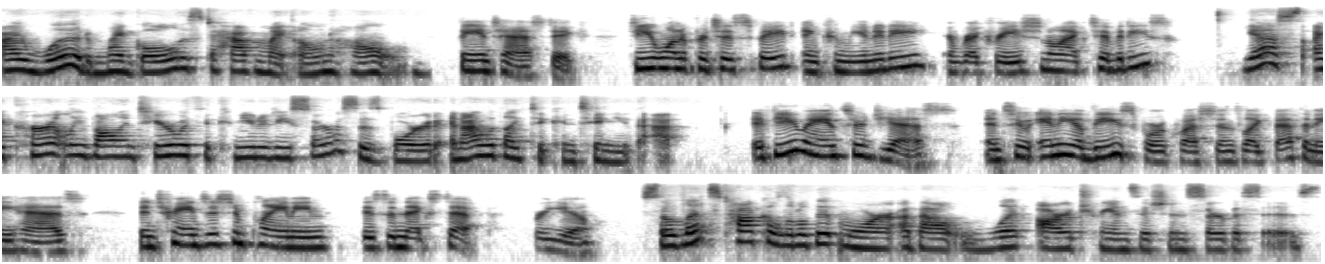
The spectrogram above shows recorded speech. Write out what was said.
I would. My goal is to have my own home. Fantastic. Do you want to participate in community and recreational activities? Yes, I currently volunteer with the Community Services Board and I would like to continue that. If you answered yes, and to any of these four questions, like Bethany has, then transition planning is the next step for you. So let's talk a little bit more about what are transition services.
